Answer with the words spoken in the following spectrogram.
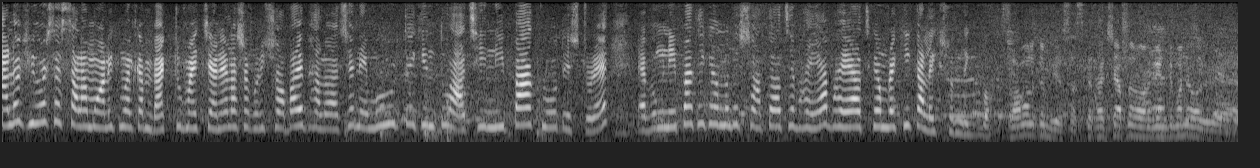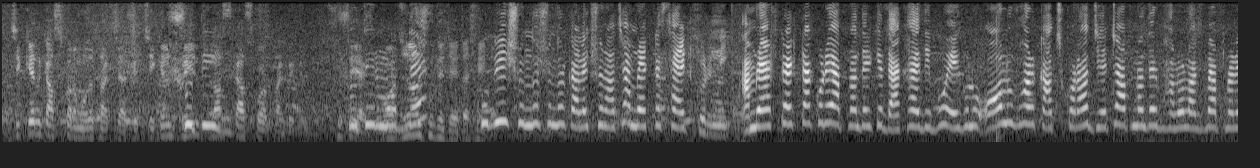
হ্যালো ভিউয়ার্স আসসালামু আলাইকুম welcome back to my channel. আশা করি সবাই ভালো আছেন। এই মুহূর্তে কিন্তু আছি নিপা ক্লোথ স্টোরে এবং নিপা থেকে আমাদের সাথে আছে ভাইয়া। ভাইয়া আজকে আমরা কি কালেকশন দেখব? আসসালামু আলাইকুম ভিউয়ার্স আজকে থাকছে আপনার অর্গানটি মানে চিকেন কাজ করার মধ্যে থাকছে আর কি চিকেন প্রিন্ট প্লাস কাজ করা থাকবে সুতির মধ্যে। খুবই সুন্দর সুন্দর কালেকশন আছে। আমরা একটা সাইড করে নিই। আমরা একটা একটা করে আপনাদেরকে দেখায় দিব। এগুলো অল ওভার কাজ করা। যেটা আপনাদের ভালো লাগবে আপনারা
